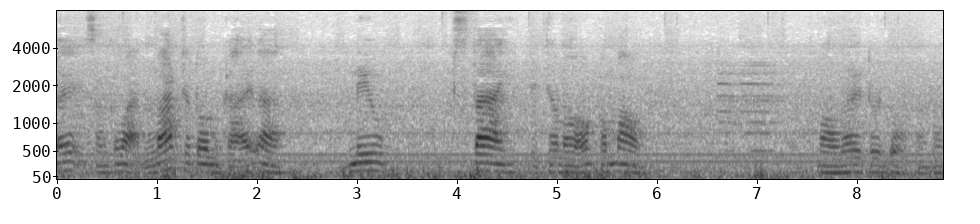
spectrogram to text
đấy xong vát cho tôi một cái là new style để cho nó có màu. Màu đây tôi đổ vào thôi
